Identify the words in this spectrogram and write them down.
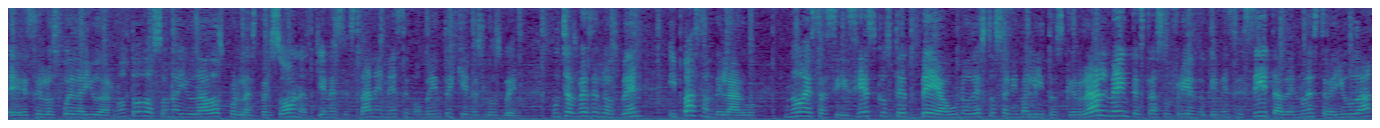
eh, se los puede ayudar. No todos son ayudados por las personas, quienes están en ese momento y quienes los ven. Muchas veces los ven y pasan de largo. No es así. Si es que usted ve a uno de estos animalitos que realmente está sufriendo, que necesita de nuestra ayuda,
